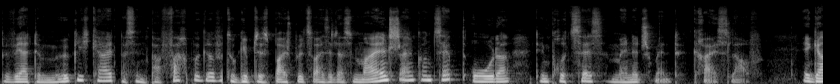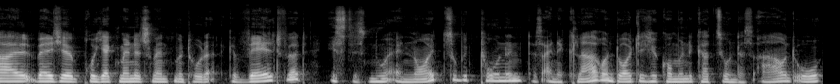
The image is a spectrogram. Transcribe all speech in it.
bewährte Möglichkeiten. Das sind ein paar Fachbegriffe. So gibt es beispielsweise das Meilensteinkonzept oder den Prozessmanagement-Kreislauf. Egal welche Projektmanagementmethode gewählt wird, ist es nur erneut zu betonen, dass eine klare und deutliche Kommunikation das A und O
